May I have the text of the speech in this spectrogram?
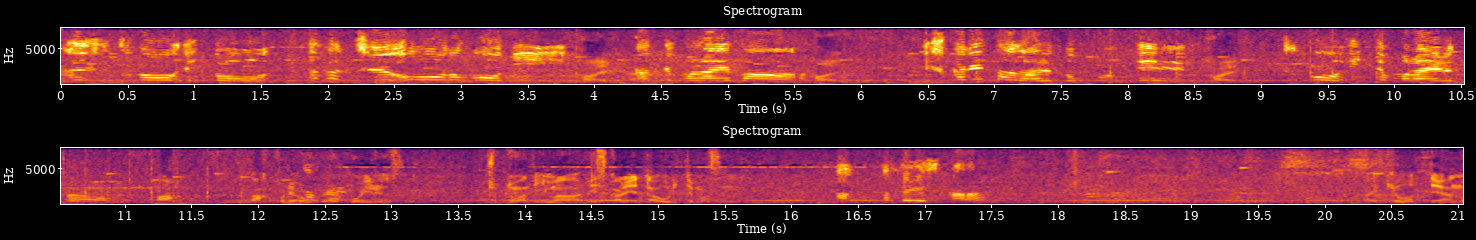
ー、改札の、えっと、多分中央の方にはい向かってもらえば、はい。エスカレーターがあると思うんで、はい。そこを引いてもらえると、ああこれを降りるんですね。ちょっと待って今エスカレーター降りてますね。あ、本当ですか？ってあの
